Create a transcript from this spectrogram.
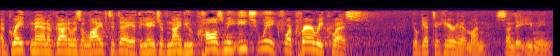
a great man of God who is alive today at the age of 90, who calls me each week for prayer requests. You'll get to hear him on Sunday evening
